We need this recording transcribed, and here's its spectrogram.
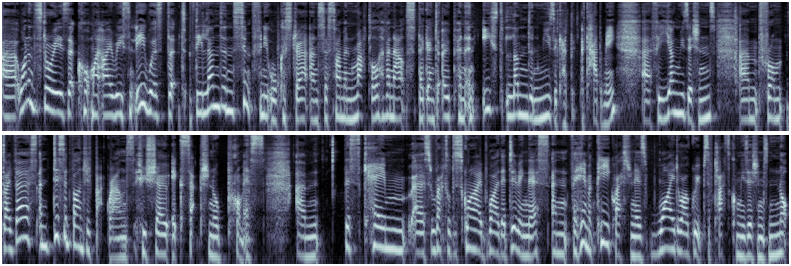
Uh, one of the stories that caught my eye recently was that the London Symphony Orchestra and Sir Simon Rattle have announced they're going to open an East London Music Ad- Academy uh, for young musicians um, from diverse and disadvantaged backgrounds who show exceptional promise. Um, this came, uh, Rattle described why they're doing this, and for him, a key question is why do our groups of classical musicians not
